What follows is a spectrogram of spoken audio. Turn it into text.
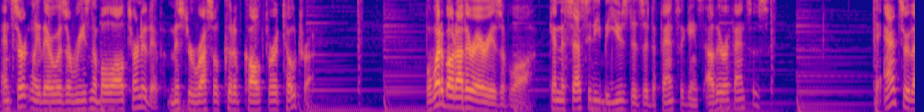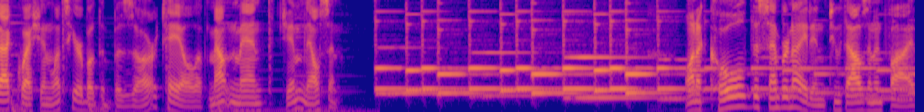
and certainly there was a reasonable alternative. Mr. Russell could have called for a tow truck. But what about other areas of law? Can necessity be used as a defense against other offenses? To answer that question, let's hear about the bizarre tale of mountain man Jim Nelson. On a cold December night in 2005,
